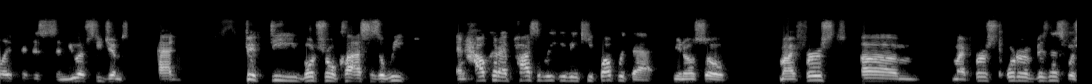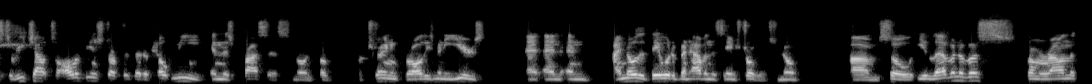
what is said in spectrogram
LA Fitnesses and UFC gyms had 50 virtual classes a week. And how could I possibly even keep up with that? You know, so my first um, my first order of business was to reach out to all of the instructors that have helped me in this process, you know, of, training for all these many years. And, and, and I know that they would have been having the same struggles, you know. Um, so 11 of us from around the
